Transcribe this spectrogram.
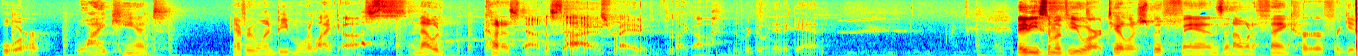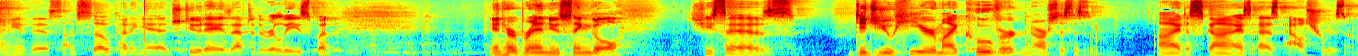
or "Why can't everyone be more like us?" And that would cut us down to size, right? It like, "Ah, oh, we're doing it again." Maybe some of you are Taylor Swift fans, and I want to thank her for giving me this. I'm so cutting edge two days after the release, but In her brand new single, she says, Did you hear my covert narcissism? I disguise as altruism,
